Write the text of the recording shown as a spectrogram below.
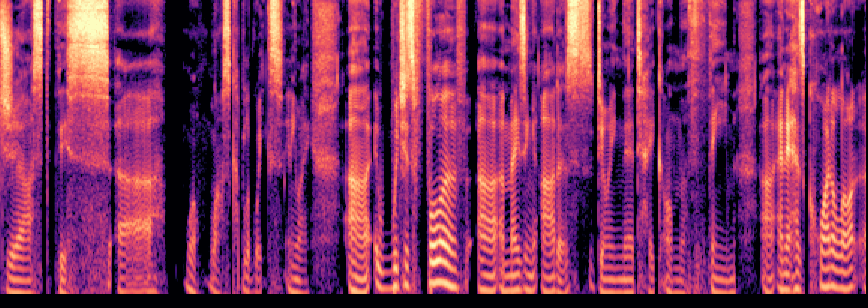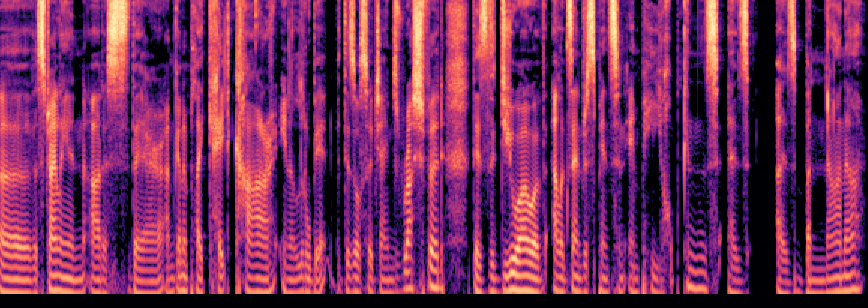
just this uh, well, last couple of weeks anyway, uh, which is full of uh, amazing artists doing their take on the theme. Uh, and it has quite a lot of Australian artists there. I'm going to play Kate Carr in a little bit, but there's also James Rushford. There's the duo of Alexandra Spence and MP Hopkins as, as Banana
